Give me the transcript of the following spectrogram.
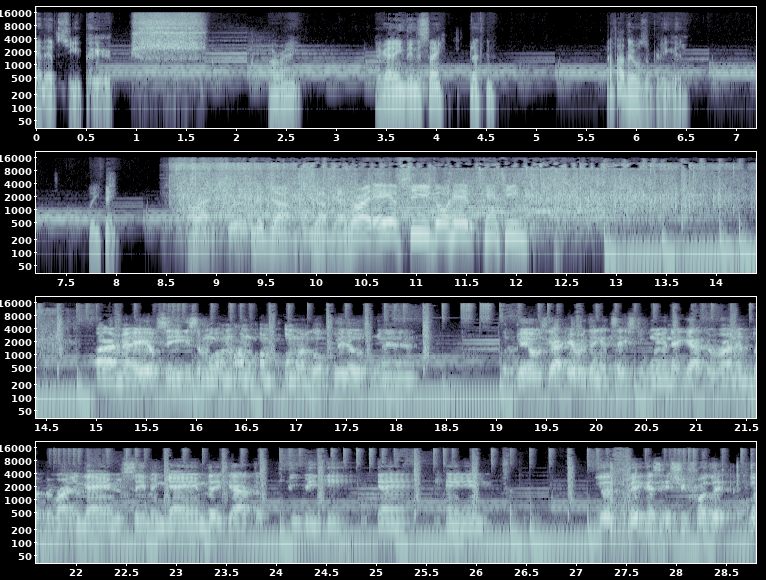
NFC picks. All right. I got anything to say? Nothing? I thought that was pretty good. What do you think? All right. Good job. Good job, guys. All right. AFC, go ahead. Canteen. All right, man. AFC East. I'm, I'm, I'm, I'm, I'm gonna go Bills, man. The Bills got everything it takes to win. They got the running, the running game, receiving game. They got the QB game. The biggest issue for the the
